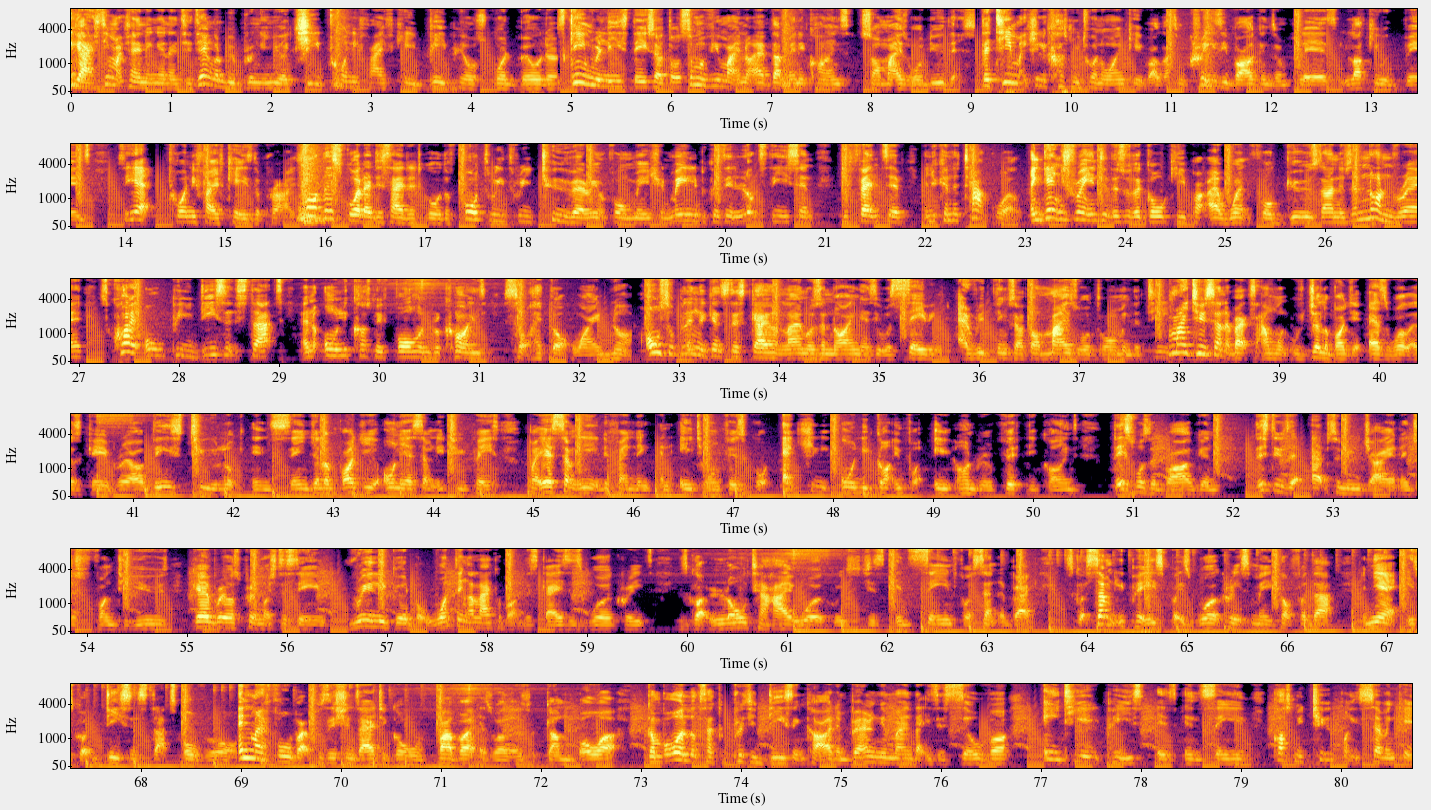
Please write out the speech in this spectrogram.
Hey guys, T-Max signing in and today I'm going to be bringing you a cheap 25k BPO squad builder. It's game release day so I thought some of you might not have that many coins so I might as well do this. The team actually cost me 21k but I got some crazy bargains on players, lucky with bids. So yeah, 25k is the price. For this squad I decided to go with the 4-3-3-2 variant formation mainly because it looks decent, defensive and you can attack well. And getting straight into this with a goalkeeper I went for Guzan. It's a non-rare, it's quite OP, decent stats and only cost me 400 coins, so I thought why not. Also playing against this guy online was annoying as he was saving everything, so I thought might as well throw him in the team. My two centre backs I went with Djilobodji as well as Gabriel. These two look insane. Djilobodji only has 72 pace, but he has 78 defending and 81 physical. Actually only got him for 850 coins. This was a bargain. This dude's an absolute giant and just fun to use. Gabriel's pretty much the same, really good, but one thing I like about this guy is his work rate. He's got low to high work rate, which is insane for a centre back. He's got 70 pace, but his work rates make up for that. And yeah, he's got decent stats overall. In my fullback positions, I had to go with Baba as well as Gamboa. Gamboa looks like a pretty decent card, and bearing in mind that he's a silver, 88 pace is insane. Cost me 2.7k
